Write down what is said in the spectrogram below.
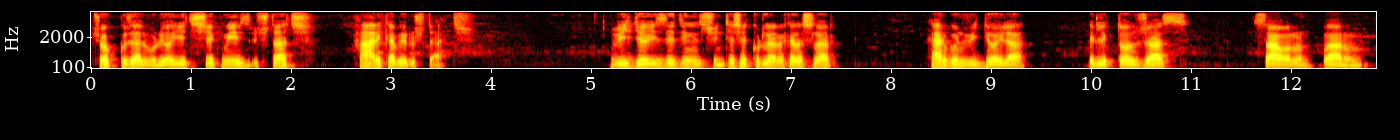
Çok güzel vuruyor. Yetişecek miyiz? 3 taç. Harika bir 3 taç. Video izlediğiniz için teşekkürler arkadaşlar. Her gün videoyla birlikte olacağız. Sağ olun, var olun.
